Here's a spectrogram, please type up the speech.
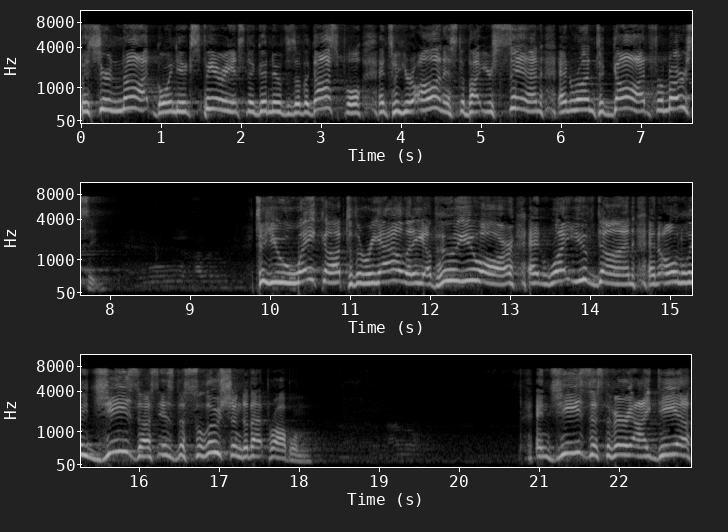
But you're not going to experience the good news of the gospel until you're honest about your sin and run to God for mercy till you wake up to the reality of who you are and what you've done, and only Jesus is the solution to that problem. And Jesus, the very idea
